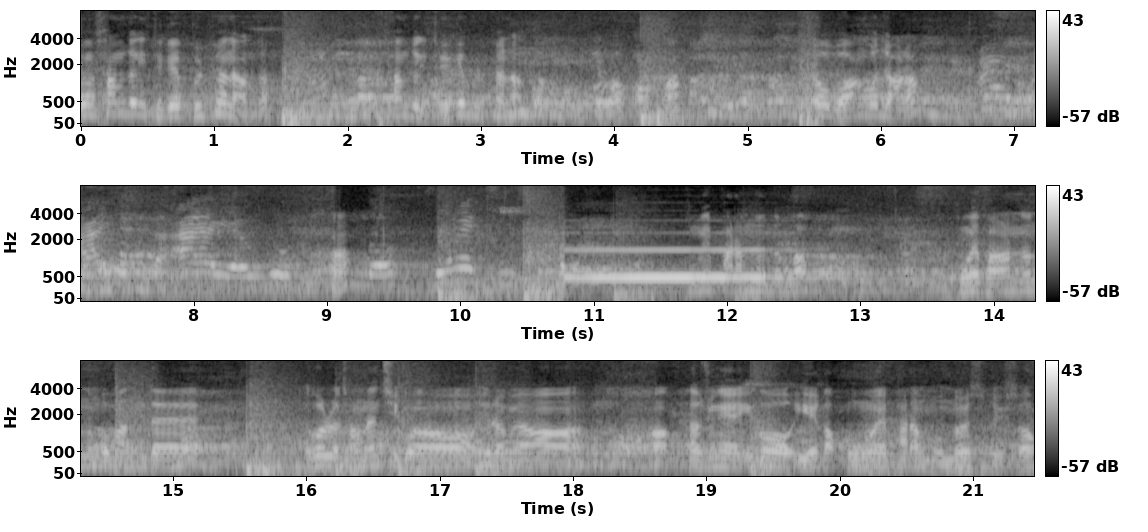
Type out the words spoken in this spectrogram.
그럼 사람들이 되게 불편해한다. 사람들이 되게 불편해한다. 이거 어? 어? 이거 뭐 한 건지 알아? 어? 공에 바람 넣는 거? 공에 바람 넣는 거 맞는데 이걸로 장난치고 이러면 어, 나중에 이거 얘가 공에 바람 못 넣을 수도 있어.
